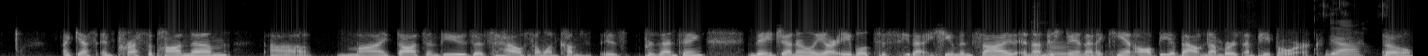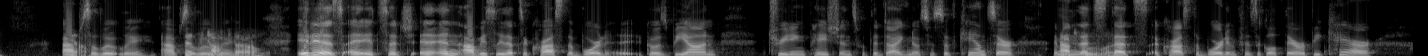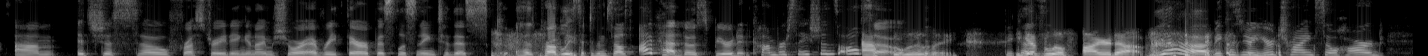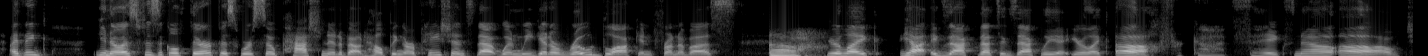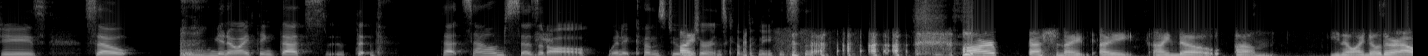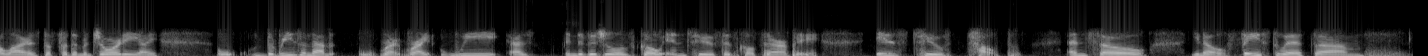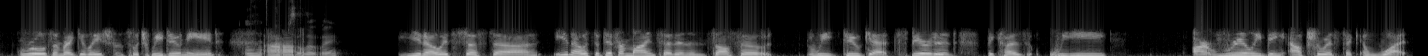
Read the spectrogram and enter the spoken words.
I guess, impress upon them, uh, my thoughts and views as to how someone comes is presenting, they generally are able to see that human side and mm-hmm. understand that it can't all be about numbers and paperwork. Yeah. So Absolutely, absolutely. It's tough, though. It is. It's such, and obviously that's across the board. It goes beyond treating patients with the diagnosis of cancer. I mean, absolutely. that's that's across the board in physical therapy care. Um, it's just so frustrating. And I'm sure every therapist listening to this has probably said to themselves, I've had those spirited conversations also. Absolutely. because, you get a little fired up. yeah, because you know, you're trying so hard. I think, you know, as physical therapists, we're so passionate about helping our patients that when we get a roadblock in front of us, oh. you're like, yeah, exact. That's exactly it. You're like, oh, for God's sakes, now, oh, geez. So you know, I think that's that, that sound says it all when it comes to insurance I, companies. Our profession, I I I know, um, you know, I know there are outliers, but for the majority, I the reason that right right we as individuals go into physical therapy is to help, and so you know, faced with um, rules and regulations, which we do need. Mm-hmm, absolutely. Uh, you know, it's just uh, you know, it's a different mindset, and it's also we do get spirited because we are really being altruistic in what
